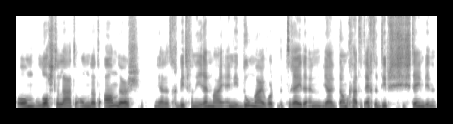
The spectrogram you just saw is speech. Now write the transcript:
om los te laten, omdat anders ja, het gebied van die renmaai en die doenmaai wordt betreden en ja, dan gaat het echt het diepste systeem binnen.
